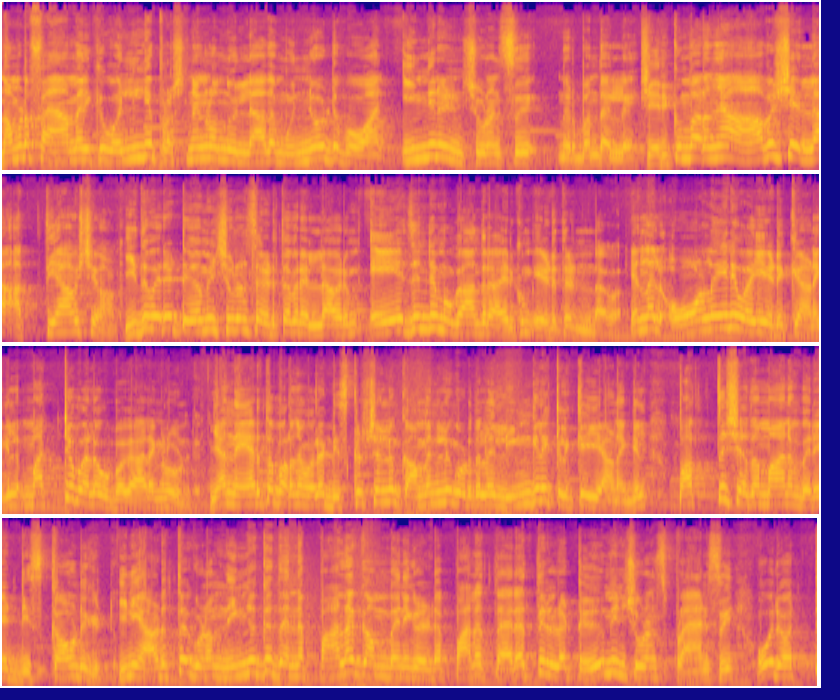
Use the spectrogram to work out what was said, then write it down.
നമ്മുടെ ഫാമിലിക്ക് വലിയ പ്രശ്നങ്ങളൊന്നും ഇല്ലാതെ മുന്നോട്ട് പോകാൻ ഇങ്ങനെ ഇൻഷുറൻസ് നിർബന്ധമല്ലേ? ശരിക്കും പറഞ്ഞാൽ ആവശ്യമല്ല അത്യാവശ്യമാണ്. ഇതുവരെ ടേം ഇൻഷുറൻസ് എടുത്തവരെല്ലാവരും ഏജന്റ് മുഖാന്തരമായിരിക്കും എടുത്തിട്ടുണ്ടാവുക. എന്നാൽ ഓൺലൈൻ വഴി എടുക്കുകയാണെങ്കിൽ മറ്റു പല ഉപകാരങ്ങളും ഉണ്ട്. ഞാൻ നേരത്തെ പറഞ്ഞ പോലെ ഡിസ്ക്രിപ്ഷനിലും കമന്റിലും കൊടുത്തുള്ള ലിങ്കിൽ ക്ലിക്ക് ചെയ്യുകയാണെങ്കിൽ പത്ത് ശതമാനം വരെ ഡിസ്കൗണ്ട് കിട്ടും. ഇനി അടുത്ത ഗുണം നിങ്ങൾക്ക് തന്നെ പല കമ്പനികളുടെ പല തരത്തിലുള്ള ടേം ഇൻഷുറൻസ് പ്ലാൻസ് ഒരൊറ്റ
